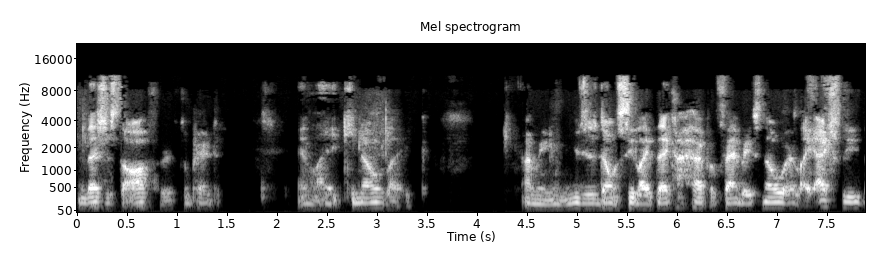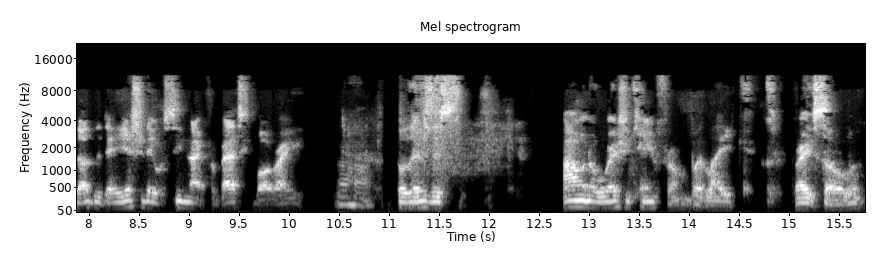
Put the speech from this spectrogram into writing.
and that's just the offer compared to, and like you know, like I mean, you just don't see like that type of fan base nowhere. Like actually, the other day, yesterday was senior night for basketball, right? Uh-huh. So there's this. I don't know where she came from, but like, right? So,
